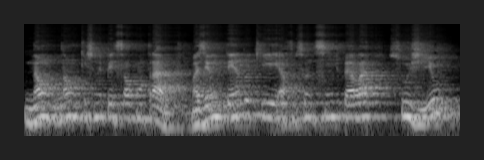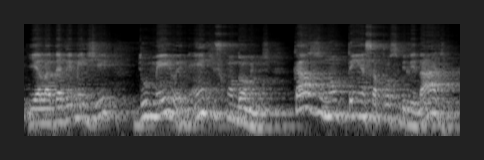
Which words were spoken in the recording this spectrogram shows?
não, não questão de pensar ao contrário, mas eu entendo que a função de síndico ela surgiu e ela deve emergir do meio, entre os condôminos. Caso não tenha essa possibilidade,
